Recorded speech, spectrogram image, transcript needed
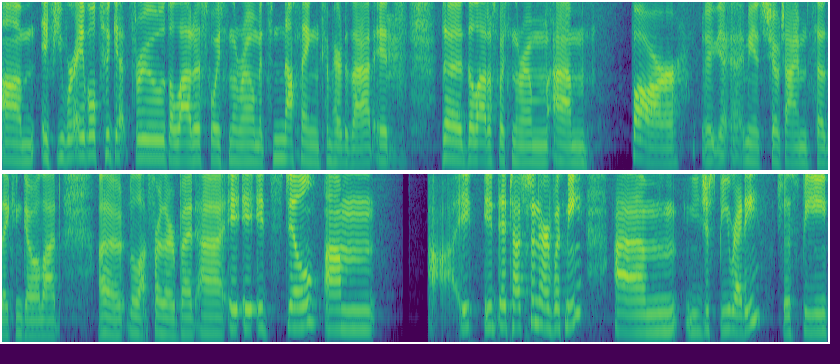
Um, if you were able to get through the loudest voice in the room, it's nothing compared to that. It's the the loudest voice in the room. Um, far. Uh, I mean, it's Showtime, so they can go a lot, uh, a lot further. But uh, it, it, it's still, um, uh, it, it, it touched a nerve with me. Um, you just be ready, just be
